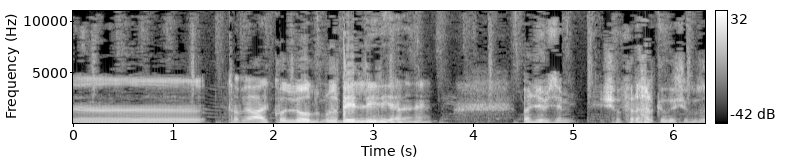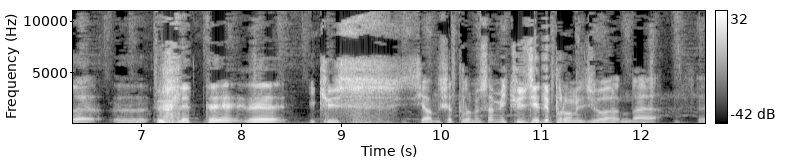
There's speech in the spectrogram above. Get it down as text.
eee tabii alkollü olduğumuz belliydi yani. Önce bizim şoför arkadaşımıza eee, üfletti ve 200 yanlış hatırlamıyorsam 207 promil civarında eee,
